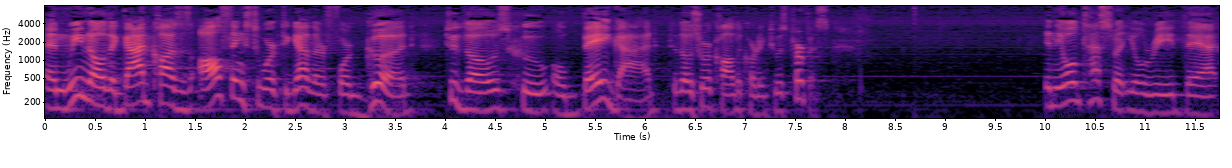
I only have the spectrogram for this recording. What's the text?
and we know that God causes all things to work together for good to those who obey God, to those who are called according to his purpose. In the Old Testament, you'll read that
